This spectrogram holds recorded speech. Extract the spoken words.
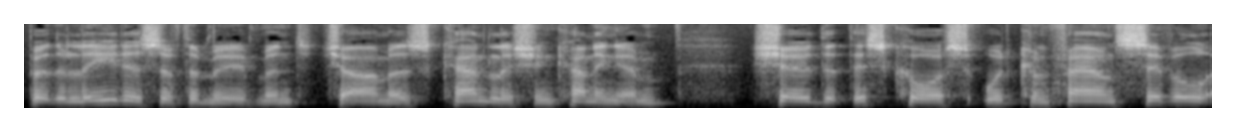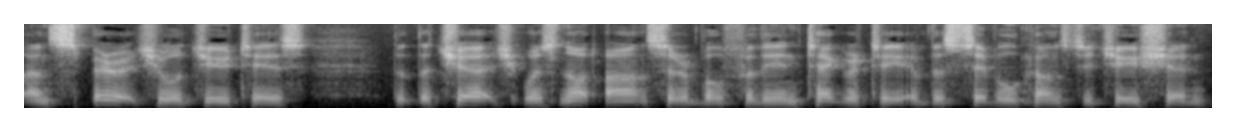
But the leaders of the movement, Chalmers, Candlish, and Cunningham, showed that this course would confound civil and spiritual duties that the Church was not answerable for the integrity of the civil constitution,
